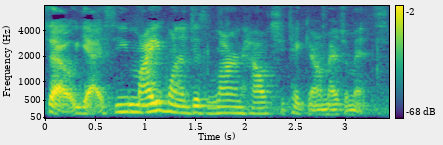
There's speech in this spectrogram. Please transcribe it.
so yeah, so you might want to just learn how to take your own measurements,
